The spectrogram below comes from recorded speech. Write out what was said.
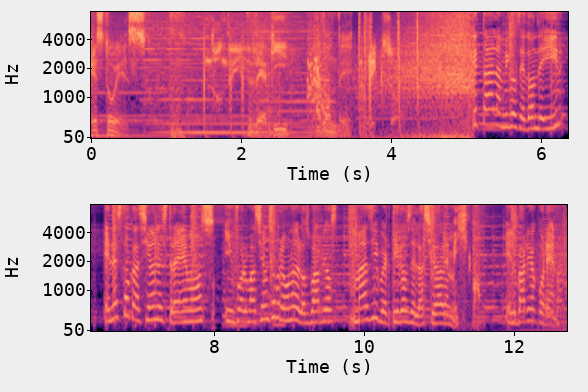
Esto es De aquí a dónde. ¿Qué tal amigos de Dónde Ir? En esta ocasión les traemos información sobre uno de los barrios más divertidos de la Ciudad de México, el barrio coreano.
